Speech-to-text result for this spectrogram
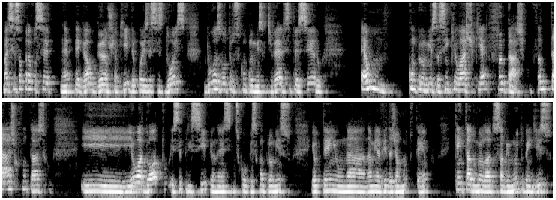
Mas assim, só para você né, pegar o gancho aqui, depois desses dois, duas outros compromissos que tiver, esse terceiro é um compromisso assim que eu acho que é fantástico, fantástico, fantástico. E eu adoto esse princípio, né, esse, desculpa, esse compromisso eu tenho na, na minha vida já há muito tempo. Quem está do meu lado sabe muito bem disso.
